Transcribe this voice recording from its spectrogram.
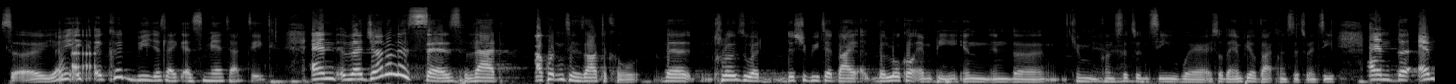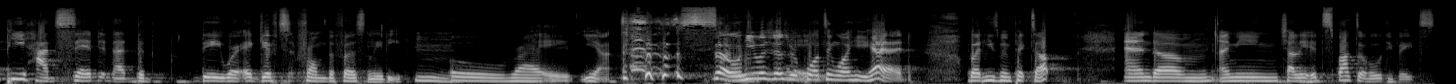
So yeah, I mean, it, it could be just like a smear tactic. And the journalist says that, according to his article, the clothes were distributed by the local MP in, in the com- constituency where, so the MP of that constituency. And the MP had said that the, they were a gift from the First Lady. Oh right. Yeah. so he was just reporting what he heard. But he's been picked up. And um, I mean, Charlie, it sparked a whole debate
